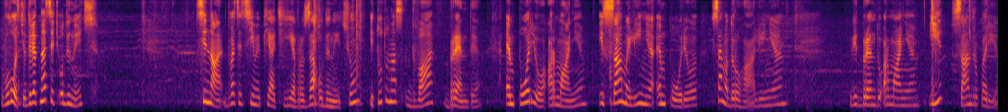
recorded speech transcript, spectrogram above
В лоті 19 одиниць. Ціна 27,5 євро за одиницю. І тут у нас два бренди: Emporio Armani. І саме лінія Emporio, сама дорога лінія від бренду Armani. І Sandro Парі.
